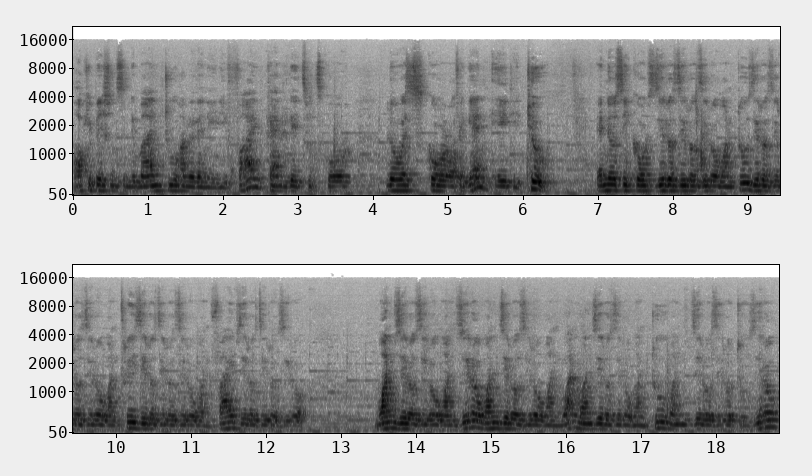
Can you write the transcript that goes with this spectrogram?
Occupations in demand 285 candidates with score lowest score of again 82. NOC codes 00012, 00013, 00015, 00010, 10010, 10011, 10012, 10020, 10,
